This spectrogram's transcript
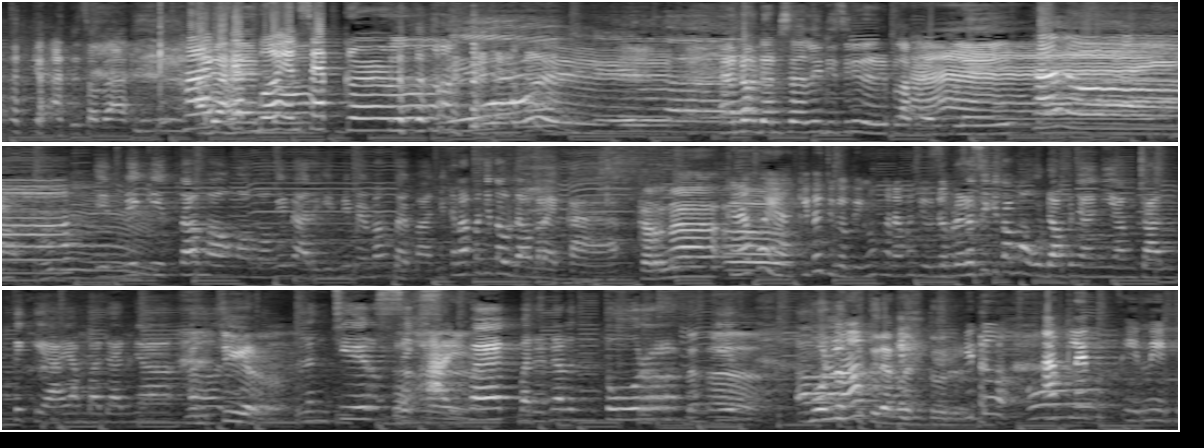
Gak ada sama. Hai ada sad boy and sad girl. Heno dan Sally di sini dari Plug and Play. Halo. Kita mau ngomongin hari ini memang temanya. Kenapa kita undang mereka? Karena Kenapa eh, ya? Kita juga bingung kenapa diundang. Sebenarnya sih kita mau undang penyanyi yang cantik ya, yang badannya eh, Lencir. lencir, six pack, badannya lentur, mungkin eh, eh, mulut itu yang lentur. Itu atlet ini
